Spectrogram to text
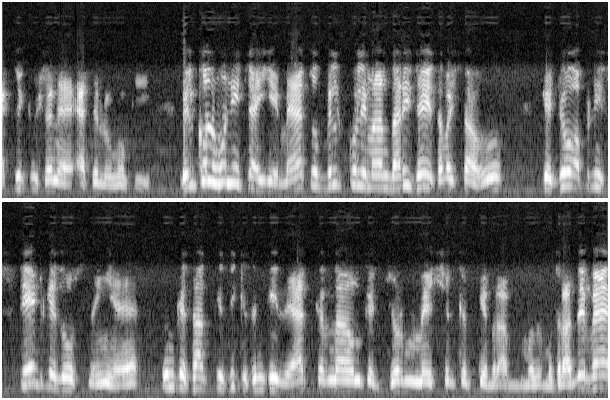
एक्सिक्यूशन है ऐसे लोगों की। बिल्कुल होनी चाहिए। मैं तो बिल्कुल ईमानदारी से समझता हूँ कि जो अपनी स्टेट के दोस्त नहीं है, उनके साथ किसी किस्म की रियायत करना, उनके जुर्म में शिरकत के मुतरद है।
